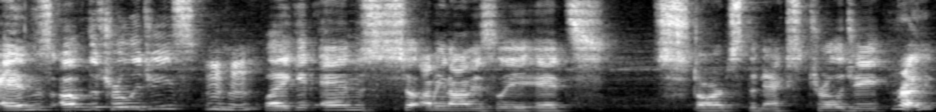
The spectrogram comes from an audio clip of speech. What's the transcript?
ends of the trilogies. mm-hmm. Like it ends. So I mean, obviously it starts the next trilogy, Right.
